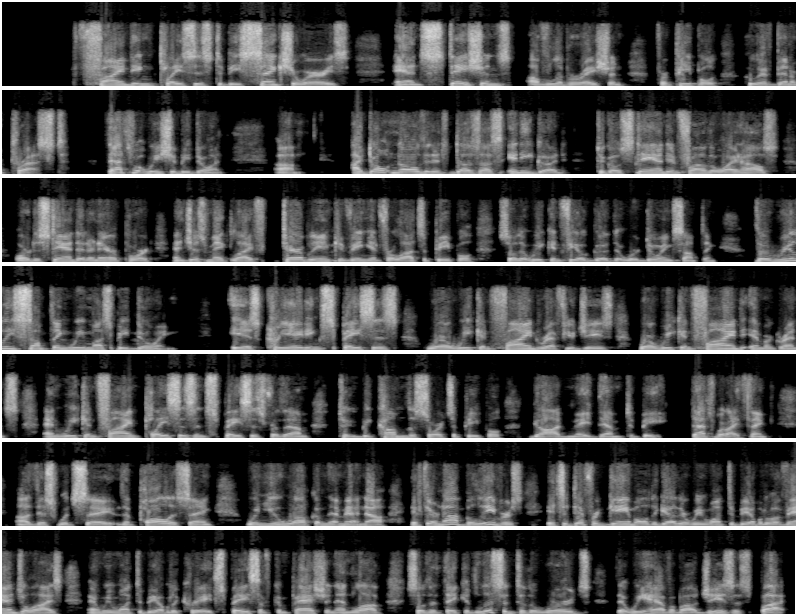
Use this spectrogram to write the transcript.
finding places to be sanctuaries and stations of liberation for people who have been oppressed. That's what we should be doing. Um, I don't know that it does us any good to go stand in front of the White House or to stand at an airport and just make life terribly inconvenient for lots of people so that we can feel good that we're doing something. The really something we must be doing is creating spaces where we can find refugees, where we can find immigrants, and we can find places and spaces for them to become the sorts of people God made them to be. That's what I think uh, this would say. That Paul is saying when you welcome them in. Now, if they're not believers, it's a different game altogether. We want to be able to evangelize and we want to be able to create space of compassion and love so that they could listen to the words that we have about Jesus. But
